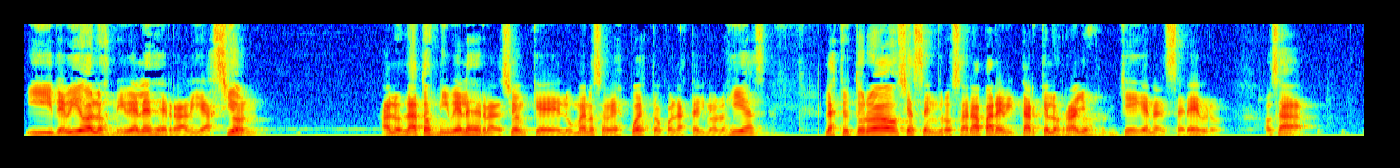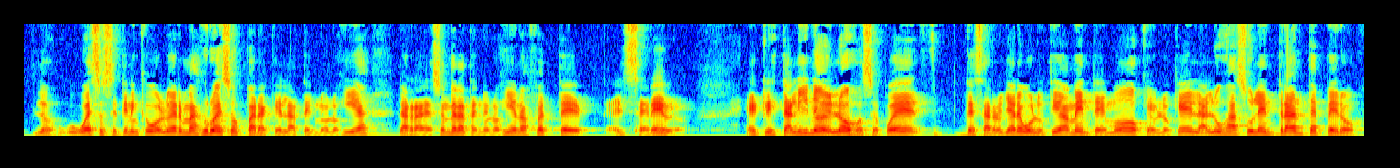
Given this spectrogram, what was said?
Y debido a los niveles de radiación, a los altos niveles de radiación que el humano se ve expuesto con las tecnologías, la estructura ósea se engrosará para evitar que los rayos lleguen al cerebro. O sea, los huesos se tienen que volver más gruesos para que la tecnología, la radiación de la tecnología no afecte el cerebro. El cristalino del ojo se puede desarrollar evolutivamente de modo que bloquee la luz azul entrante, pero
